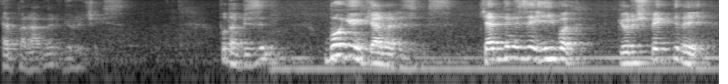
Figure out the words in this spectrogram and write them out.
hep beraber göreceğiz. Bu da bizim bugünkü analizimiz. Kendinize iyi bakın. Görüşmek dileğiyle.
